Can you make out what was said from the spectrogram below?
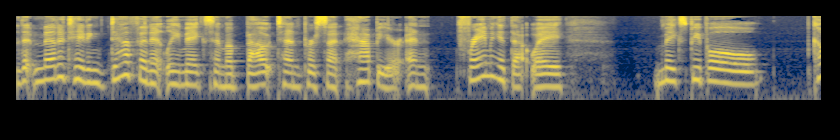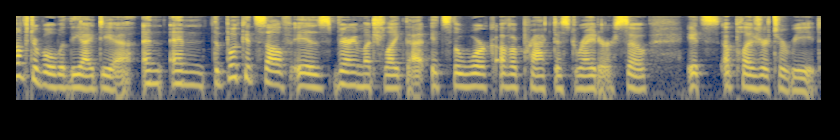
That meditating definitely makes him about 10% happier. And framing it that way makes people comfortable with the idea and and the book itself is very much like that it's the work of a practiced writer so it's a pleasure to read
